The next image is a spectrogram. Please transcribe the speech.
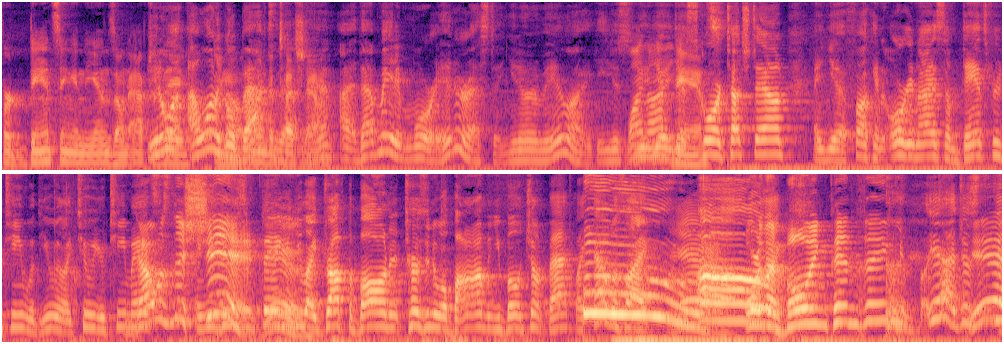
for dancing in the end zone after You know what? I want to you go know, back to a that, touchdown. man. I, that made it more interesting. You know what I mean? Like you just Why you, not you, you score a touchdown and you fucking organize some dance routine with you and like two of your teammates. That was the and You do shit, some thing and you like drop the ball and it turns into a bomb and you both jump back. Like that was like oh, Yeah. oh, Or the like, bowling pin thing. yeah, just Yeah. you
